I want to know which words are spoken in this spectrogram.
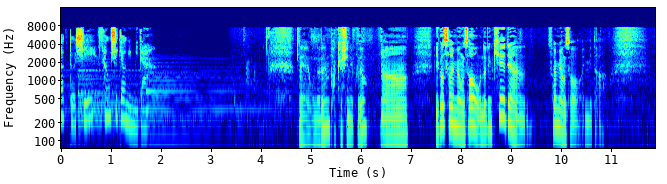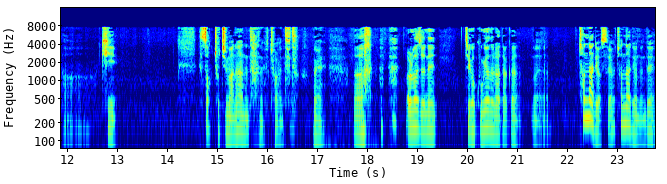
음악도시 성시경입니다. 네, 오늘은 박효신이고요. 아, 이것 설명서, 오늘은 키에 대한 설명서입니다. 아, 키. 썩 좋지만은 않은 단어, 저한테도. 네. 아, 얼마 전에 제가 공연을 하다가, 네, 첫날이었어요. 첫날이었는데,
